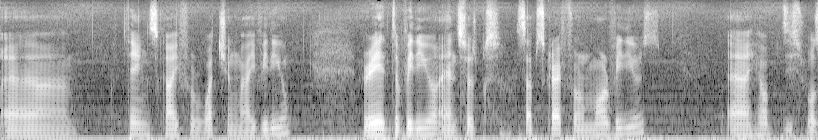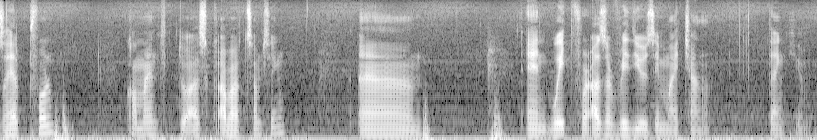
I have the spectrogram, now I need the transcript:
Uh, thanks guys for watching my video. Rate the video and subs subscribe for more videos. I hope this was helpful. Comment to ask about something. Um, and wait for other videos in my channel. Thank you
